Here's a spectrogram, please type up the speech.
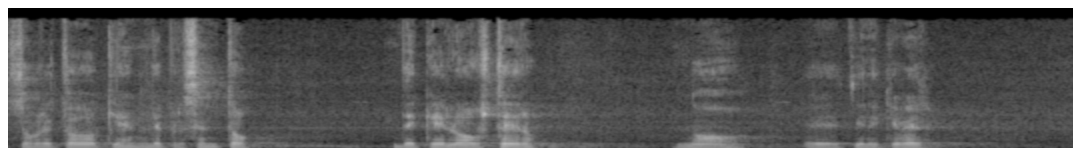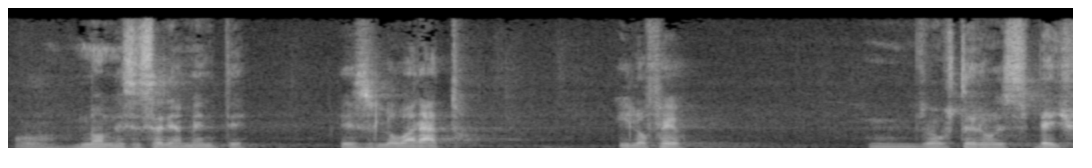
sobre todo quien le presentó, de que lo austero no tiene que ver o no necesariamente es lo barato y lo feo, mm, lo austero es bello.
